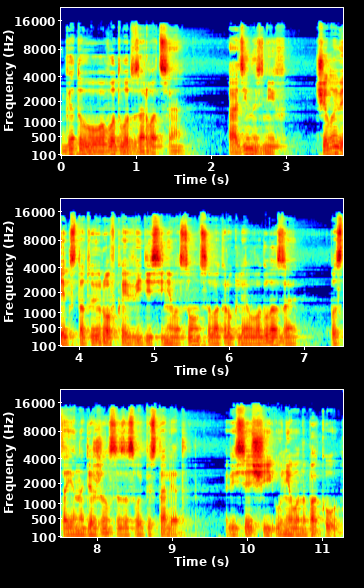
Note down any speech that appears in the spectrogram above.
готового вот-вот взорваться. Один из них, человек с татуировкой в виде синего солнца вокруг левого глаза, постоянно держался за свой пистолет, висящий у него на боку,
